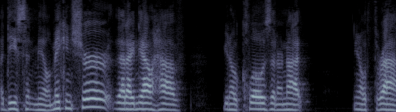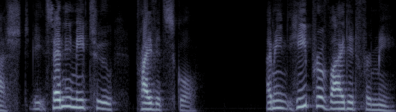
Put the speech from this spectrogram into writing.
a decent meal, making sure that I now have, you know, clothes that are not, you know, thrashed, sending me to private school. I mean, he provided for me.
